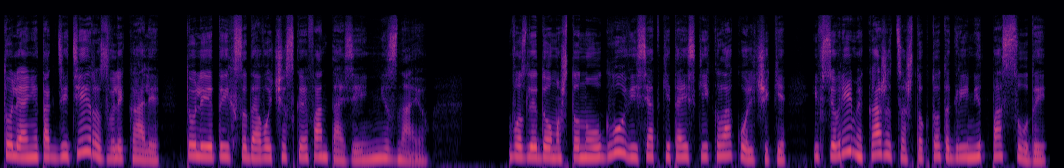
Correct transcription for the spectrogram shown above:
То ли они так детей развлекали, то ли это их садоводческая фантазия, не знаю. Возле дома, что на углу, висят китайские колокольчики, и все время кажется, что кто-то гремит посудой.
